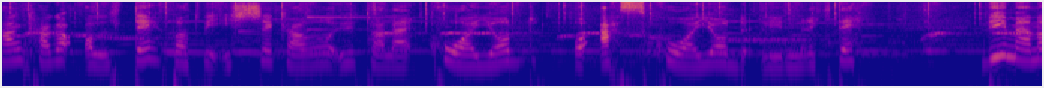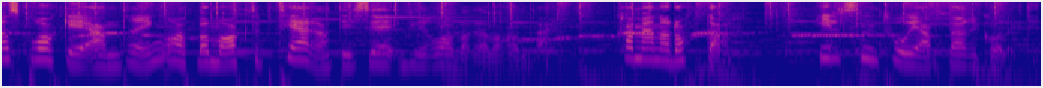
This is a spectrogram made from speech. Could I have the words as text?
Han klager alltid på at vi ikke klarer å uttale KJ og SKJ-lyden riktig. Vi mener språket er i endring, og at man må akseptere at disse glir over i hverandre. Hva mener dere? Hilsen to jenter i kollektiv.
